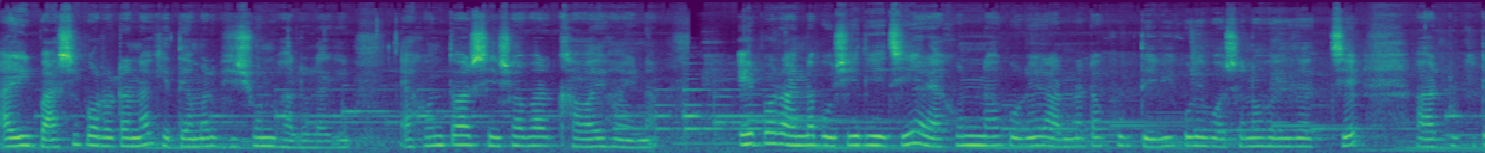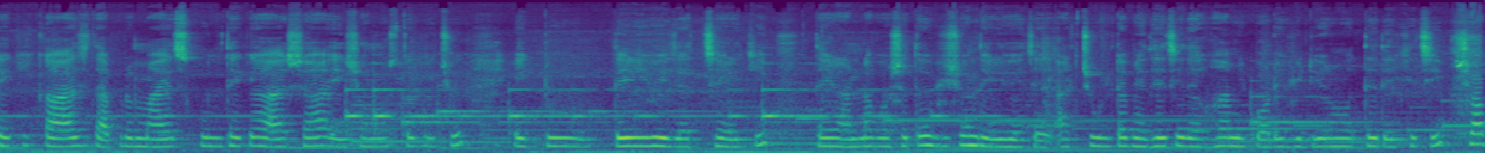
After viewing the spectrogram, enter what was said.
আর এই বাসি পরোটা না খেতে আমার ভীষণ ভালো লাগে। এখন তো আর সেসব আর খাওয়াই হয় না। এরপর রান্না বসিয়ে দিয়েছি আর এখন না করে রান্নাটা খুব দেরি করে বসানো হয়ে যাচ্ছে। আর টুকিটাকি কাজ, তারপরে মায়ের স্কুল থেকে আসা, এই সমস্ত কিছু একটু দেরি হয়ে যাচ্ছে আর কি। তাই রান্না বসাতেও ভীষণ দেরি হয়ে যায়। আর চুলটা বেঁধেছি দেখো আমি পরে ভিডিওর মধ্যে দেখেছি। সব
